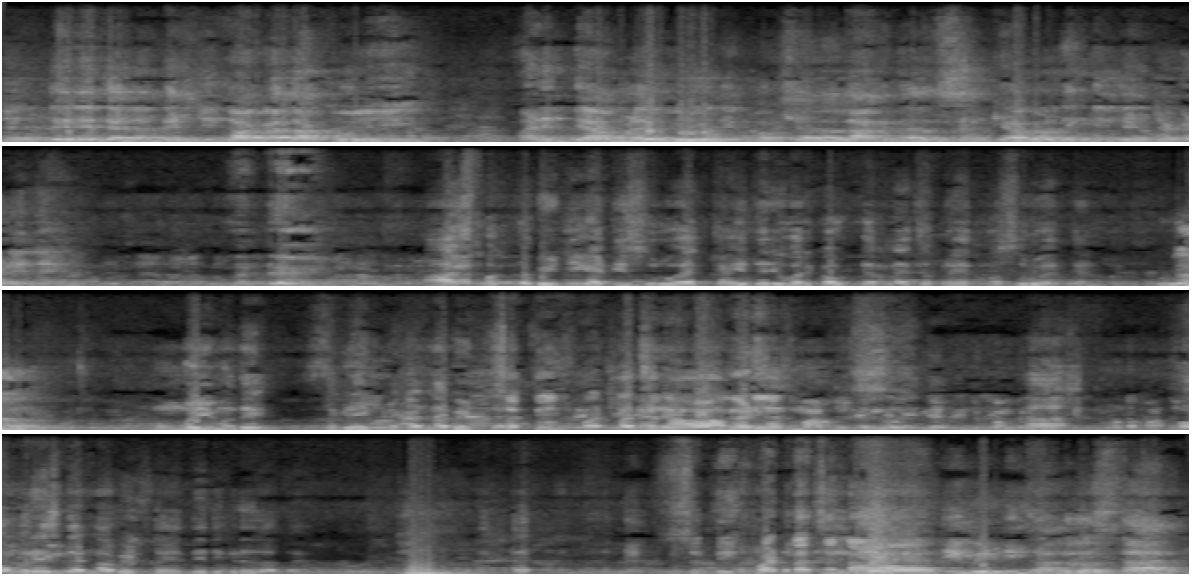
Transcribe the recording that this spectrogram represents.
जनतेने त्यांना त्यांची जागा दाखवली. आणि त्यामुळे विरोधी पक्षाला लागणारं संख्याबळ देखील त्यांच्याकडे नाही. आज फक्त भेटीगाठी सुरू आहेत. काहीतरी वर्कआउट करण्याचा प्रयत्न सुरू आहेत त्यांचे. कुठं? मुंबईमध्ये सगळे एकमेकांना भेटतात. सतीश पाटलाचं नाव आघाडी. हा. काँग्रेस त्यांना भेटतंय ते तिकडे जात आहे सतीश पाटलाचं नाव गाठीभेटी चालू असतात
